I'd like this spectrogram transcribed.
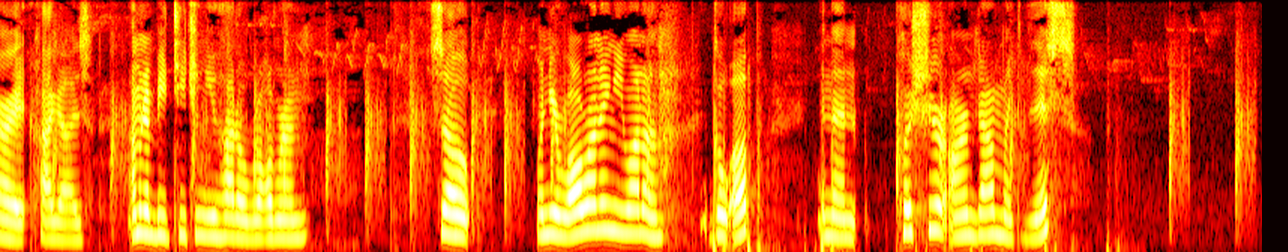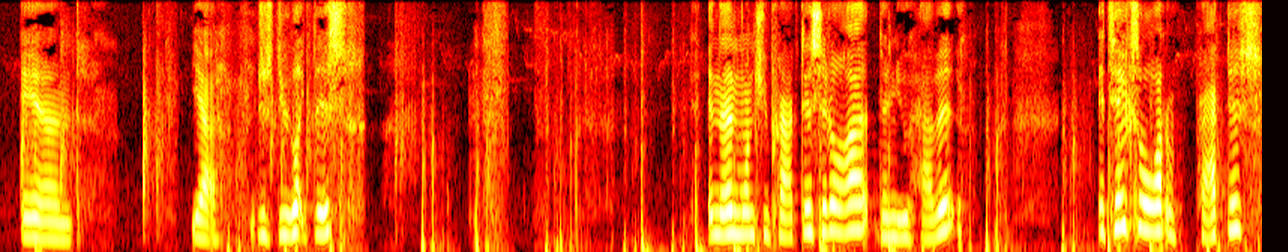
Alright, hi guys. I'm going to be teaching you how to wall run. So, when you're wall running, you want to go up and then push your arm down like this. And, yeah, just do like this. And then once you practice it a lot, then you have it. It takes a lot of practice,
